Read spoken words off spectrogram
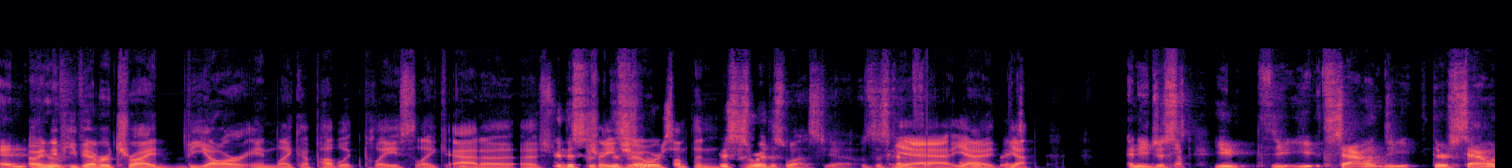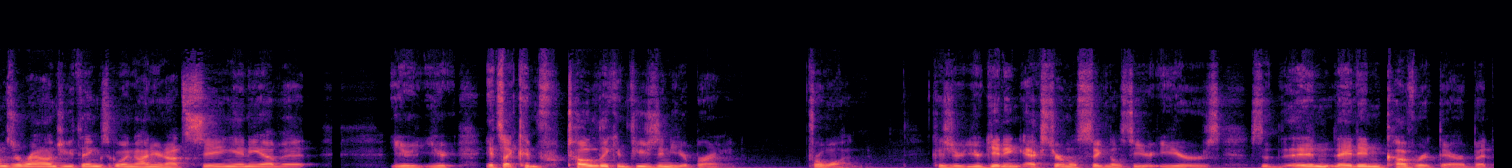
and, oh, and if you've ever tried VR in like a public place, like at a, a this trade is, show or something, this is where this was. Yeah, it was this kind yeah, of yeah, yeah. And you just yep. you, you sound you, there's sounds around you, things going on. You're not seeing any of it. You you're it's like conf- totally confusing to your brain, for one, because you're you're getting external signals to your ears. So they didn't they didn't cover it there. But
